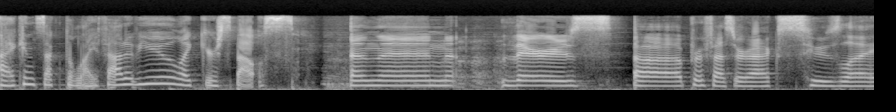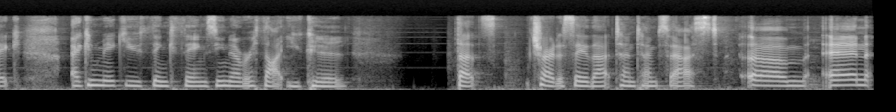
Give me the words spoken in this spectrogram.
I can suck the life out of you like your spouse, and then there's uh, Professor X, who's like, I can make you think things you never thought you could. That's try to say that 10 times fast. Um, and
